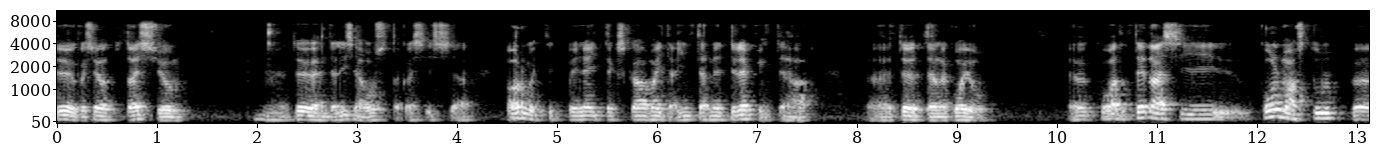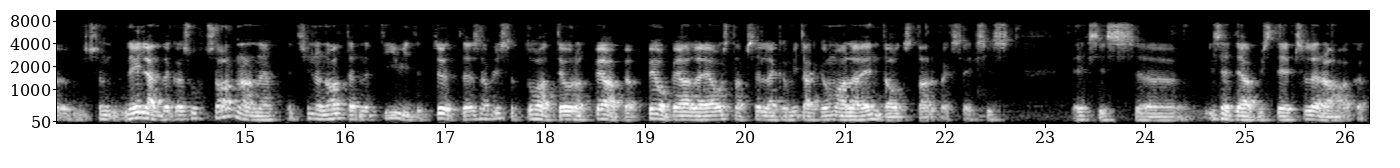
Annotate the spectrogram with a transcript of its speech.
tööga seotud asju äh, tööandjal ise osta, kas siis äh, arvutit või näiteks ka, ma ei tea, internetileping teha äh, töötajale koju. kui vaadata edasi, kolmas tulp, mis on neljandaga suht sarnane, et siin on alternatiivid, et töötaja saab lihtsalt tuhat eurot pea, peo peale ja ostab sellega midagi omale enda otstarbeks ehk siis ehk siis äh, ise teab, mis teeb selle rahaga.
